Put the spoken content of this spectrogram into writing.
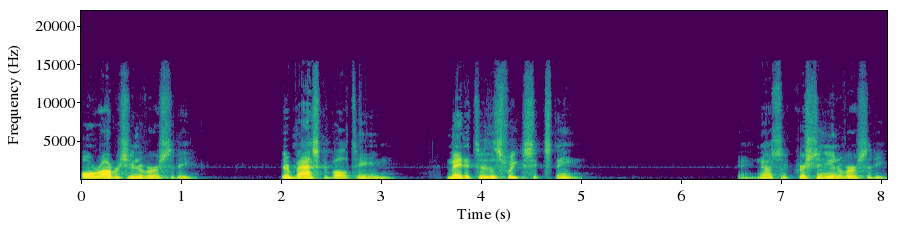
Oral Roberts University, their basketball team made it to the Sweet 16. Okay? Now it's a Christian university,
